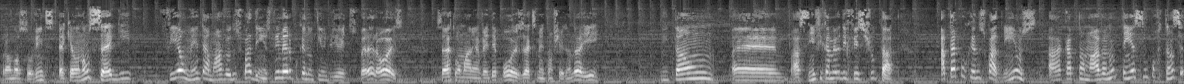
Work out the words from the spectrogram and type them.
para os nossos ouvintes, é que ela não segue fielmente a Marvel dos quadrinhos. Primeiro porque não tinha o direito de super-heróis, certo? O Homem-Aranha vem depois, os X-Men estão chegando aí. Então, é, assim fica meio difícil chutar. Até porque nos quadrinhos a Capitã Marvel não tem essa importância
